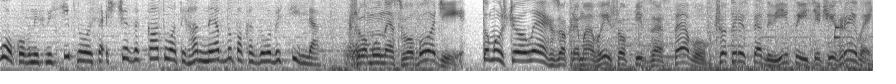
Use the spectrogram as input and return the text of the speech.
око в них не сіпнулося ще закатувати ганебно показове весілля? Чому на свободі? Тому що Олег, зокрема, вийшов під заставу в 402 тисячі гривень.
